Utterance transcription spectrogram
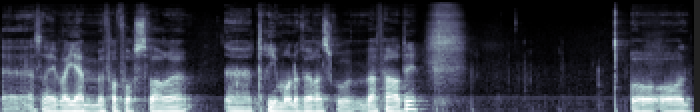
eh, altså Jeg var hjemme fra Forsvaret eh, tre måneder før jeg skulle være ferdig. Og, og,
